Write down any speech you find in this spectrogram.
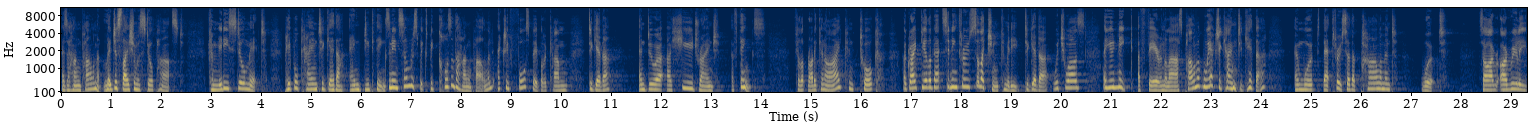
as a hung parliament. Legislation was still passed. Committees still met. People came together and did things. And in some respects, because of the hung parliament, actually forced people to come together and do a, a huge range of things. Philip Ruddock and I can talk a great deal about sitting through selection committee together, which was a unique affair in the last parliament, but we actually came together and worked that through. So the parliament worked. So I, I really,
